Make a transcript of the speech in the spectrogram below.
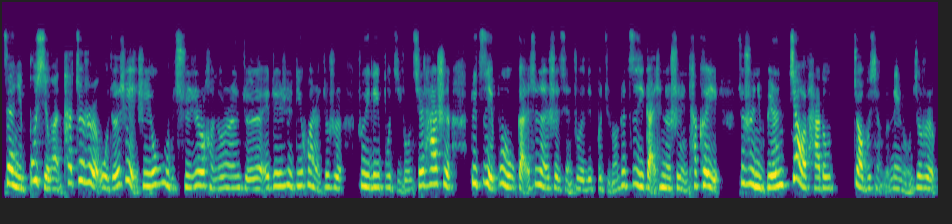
在你不喜欢它，就是我觉得这也是一个误区，就是很多人觉得 ADHD 患者就是注意力不集中，其实他是对自己不感兴趣的事情注意力不集中，对自己感兴趣的事情他可以，就是你别人叫他都叫不醒的那种，就是。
